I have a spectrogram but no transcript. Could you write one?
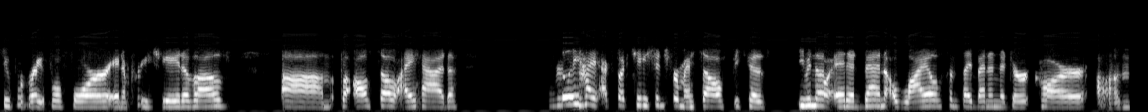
super grateful for and appreciative of. Um, but also I had really high expectations for myself because even though it had been a while since I'd been in a dirt car, um,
